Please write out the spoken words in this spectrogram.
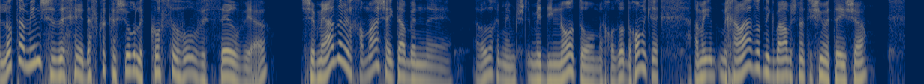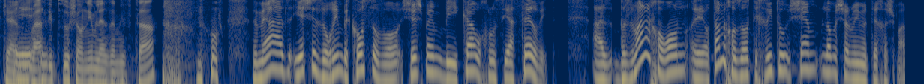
ולא תאמין שזה דווקא קשור לקוסובו וסרביה, שמאז המלחמה שהייתה בין... אה, אני לא יודע אם מדינות או מחוזות, בכל מקרה, המלחמה הזאת נגמרה בשנת 99, כן, אה, ואז סיפסו שעונים לאיזה מבצע. ומאז יש אזורים בקוסובו שיש בהם בעיקר אוכלוסייה סרבית. אז בזמן האחרון, אה, אותם מחוזות החליטו שהם לא משלמים יותר חשמל.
